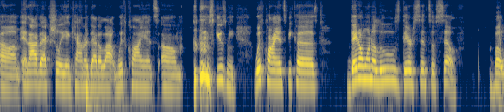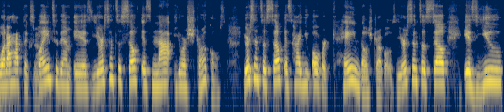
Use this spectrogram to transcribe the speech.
Um, and i've actually encountered that a lot with clients um, excuse me with clients because they don't want to lose their sense of self but what I have to explain yeah. to them is your sense of self is not your struggles. Your sense of self is how you overcame those struggles. Your sense of self is you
